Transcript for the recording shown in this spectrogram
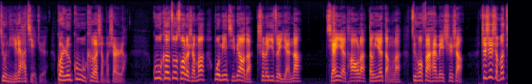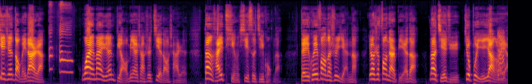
就你俩解决，关人顾客什么事儿啊？顾客做错了什么？莫名其妙的吃了一嘴盐呢？钱也掏了，等也等了，最后饭还没吃上。这是什么天选倒霉蛋啊！外卖员表面上是借刀杀人，但还挺细思极恐的。得亏放的是盐呐，要是放点别的，那结局就不一样了呀。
